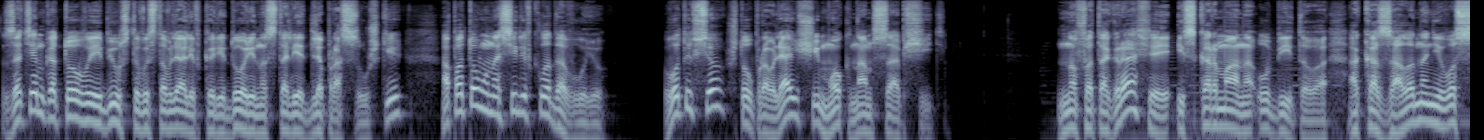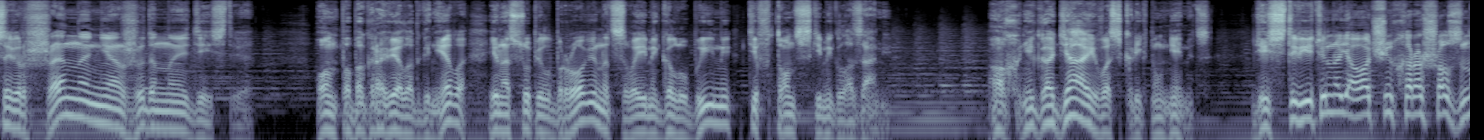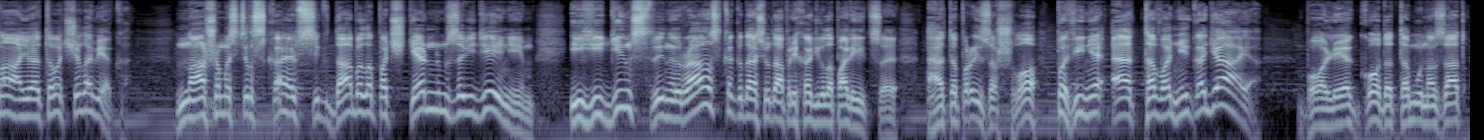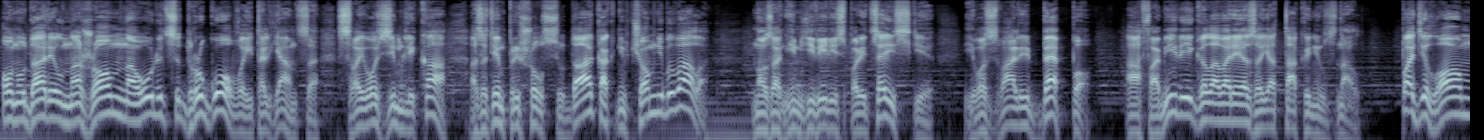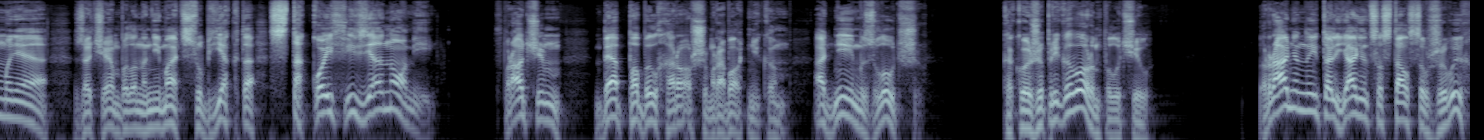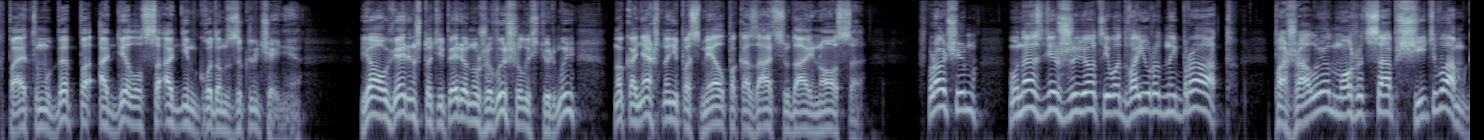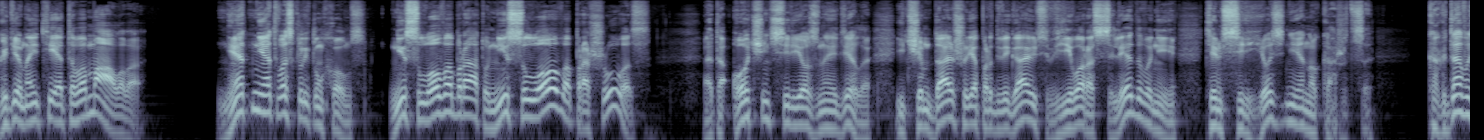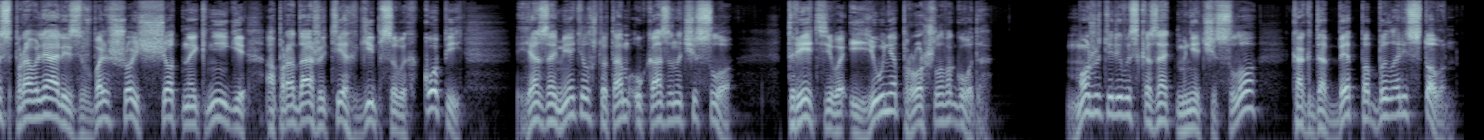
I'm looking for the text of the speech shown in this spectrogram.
Затем готовые бюсты выставляли в коридоре на столе для просушки, а потом уносили в кладовую. Вот и все, что управляющий мог нам сообщить. Но фотография из кармана убитого оказала на него совершенно неожиданное действие. Он побагровел от гнева и насупил брови над своими голубыми тевтонскими глазами. «Ах, негодяй!» — воскликнул немец. «Действительно, я очень хорошо знаю этого человека. Наша мастерская всегда была почтенным заведением, и единственный раз, когда сюда приходила полиция, это произошло по вине этого негодяя. Более года тому назад он ударил ножом на улице другого итальянца, своего земляка, а затем пришел сюда, как ни в чем не бывало. Но за ним явились полицейские. Его звали Беппо, а фамилии головореза я так и не узнал. По делам мне, зачем было нанимать субъекта с такой физиономией? Впрочем, Беппо был хорошим работником, одним из лучших. Какой же приговор он получил? Раненый итальянец остался в живых, поэтому Беппо отделался одним годом заключения. Я уверен, что теперь он уже вышел из тюрьмы, но, конечно, не посмел показать сюда и носа. Впрочем, у нас здесь живет его двоюродный брат, Пожалуй, он может сообщить вам, где найти этого малого». «Нет-нет», — воскликнул Холмс, — «ни слова брату, ни слова, прошу вас». Это очень серьезное дело, и чем дальше я продвигаюсь в его расследовании, тем серьезнее оно кажется. Когда вы справлялись в большой счетной книге о продаже тех гипсовых копий, я заметил, что там указано число — 3 июня прошлого года. Можете ли вы сказать мне число, когда Беппа был арестован.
